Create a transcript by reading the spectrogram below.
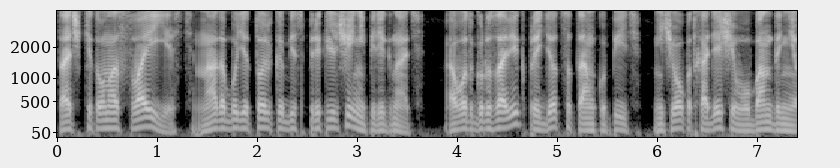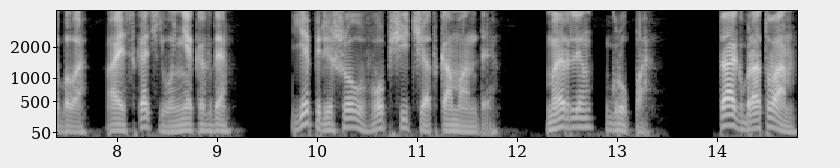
Тачки-то у нас свои есть, надо будет только без приключений перегнать. А вот грузовик придется там купить, ничего подходящего у банды не было, а искать его некогда. Я перешел в общий чат команды. Мерлин, группа. «Так, братва,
